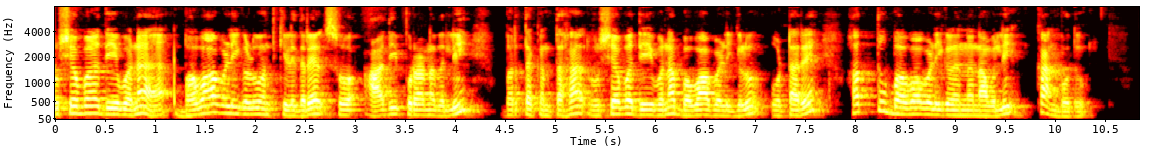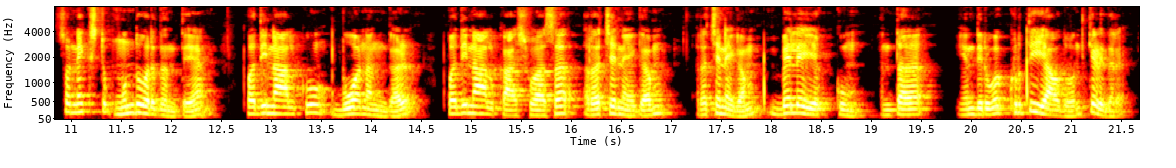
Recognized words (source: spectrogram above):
ಋಷಭ ದೇವನ ಭವಾವಳಿಗಳು ಅಂತ ಕೇಳಿದರೆ, ಸೊ ಆದಿ ಪುರಾಣದಲ್ಲಿ ಬರ್ತಕ್ಕಂತಹ ಋಷಭ ದೇವನ ಭವಾವಳಿಗಳು ಒಟ್ಟಾರೆ ಹತ್ತು ಭವಾವಳಿಗಳನ್ನು ನಾವಲ್ಲಿ ಕಾಣ್ಬೋದು. ಸೊ ನೆಕ್ಸ್ಟ್ ಮುಂದುವರೆದಂತೆ, ಪದಿನಾಲ್ಕು ಭುವನಂಗಳ್ ಪದಿನಾಲ್ಕು ಆಶ್ವಾಸ, ರಚನೆಗಂ ರಚನೆಗಂ ಬೆಲೆಯಕ್ಕುಂ ಅಂತ ಎಂದಿರುವ ಕೃತಿ ಯಾವುದು ಅಂತ ಕೇಳಿದ್ದಾರೆ.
